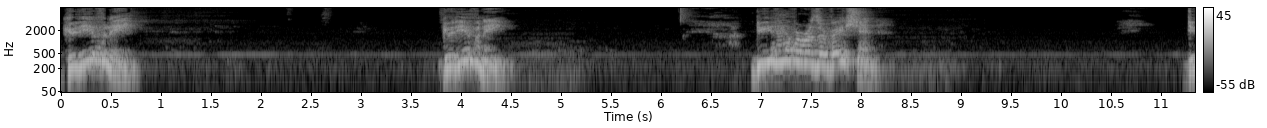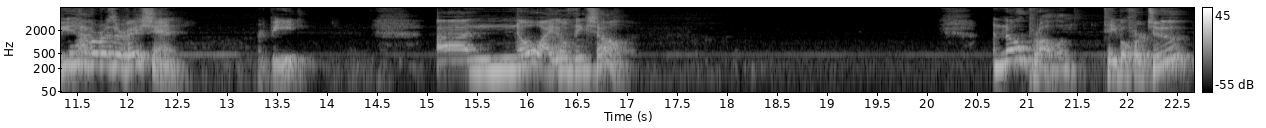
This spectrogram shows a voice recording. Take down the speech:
Good evening. Good evening. Do you have a reservation? Do you have a reservation? Repeat. Uh, no, I don't think so. No problem. Table for two?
